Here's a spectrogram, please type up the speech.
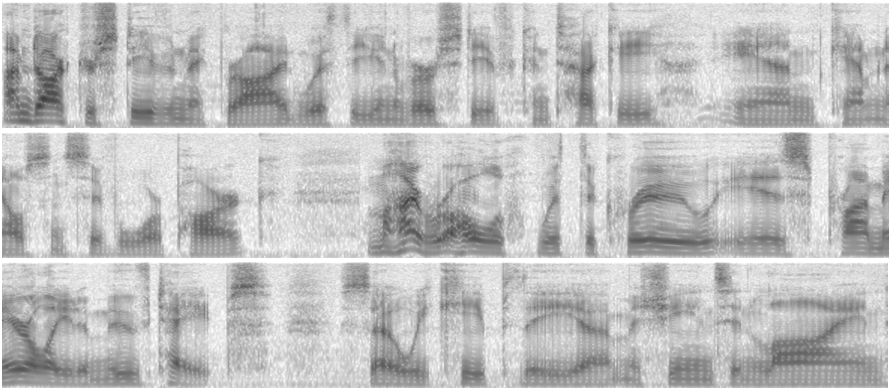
I'm Dr. Stephen McBride with the University of Kentucky and Camp Nelson Civil War Park. My role with the crew is primarily to move tapes. So we keep the uh, machines in line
